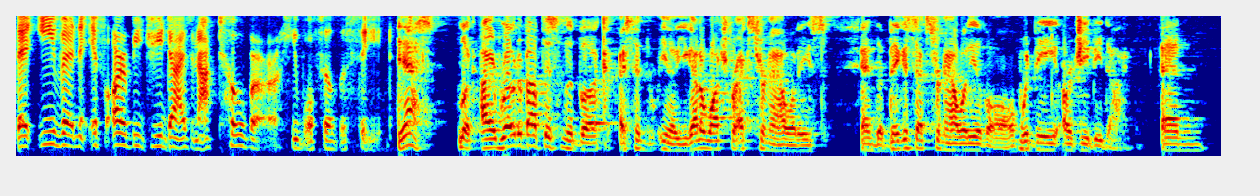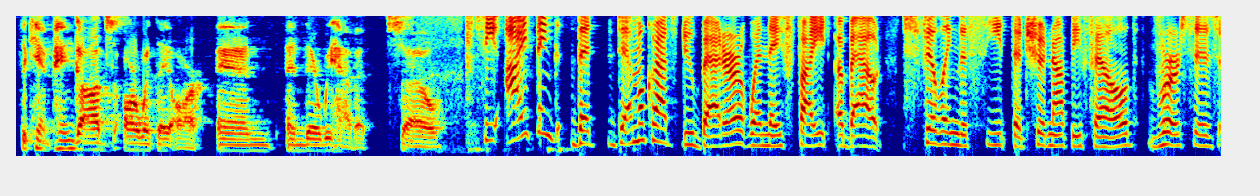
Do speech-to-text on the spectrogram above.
that even if RBG dies in October, he will fill the seat. Yes. Look, I wrote about this in the book. I said, you know, you got to watch for externalities. And the biggest externality of all would be RGB dying. And the campaign gods are what they are. And and there we have it. So See, I think that Democrats do better when they fight about filling the seat that should not be filled versus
